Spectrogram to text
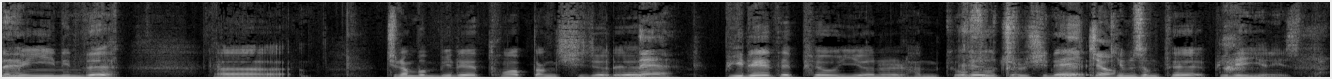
동맹 이인인데, 네. 어, 지난번 미래통합당 시절에. 네. 비례대표위원을 한 교수 그, 그, 출신의 그, 김성태 비례위원이 있습니다.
